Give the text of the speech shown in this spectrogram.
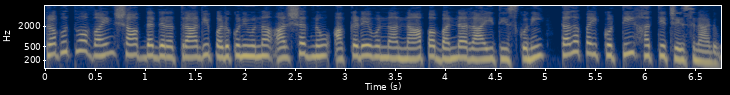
ప్రభుత్వ వైన్ షాప్ దగ్గర త్రాగి పడుకుని ఉన్న అర్షద్ను అక్కడే ఉన్న నాప బండ రాయి తీసుకుని తలపై కొట్టి హత్య చేసినాడు.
